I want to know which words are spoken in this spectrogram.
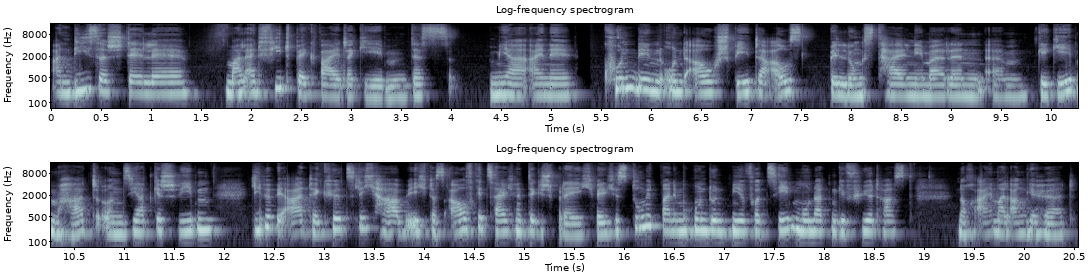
an dieser Stelle mal ein Feedback weitergeben, das mir eine Kundin und auch später aus Ausbildungsteilnehmerin ähm, gegeben hat. Und sie hat geschrieben, liebe Beate, kürzlich habe ich das aufgezeichnete Gespräch, welches du mit meinem Hund und mir vor zehn Monaten geführt hast, noch einmal angehört.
